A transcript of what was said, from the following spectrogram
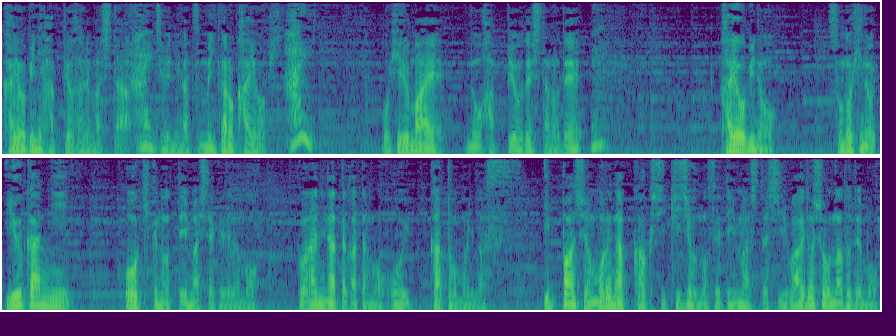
火曜日に発表されました、はい。12月6日の火曜日。はい。お昼前の発表でしたのでえ火曜日のその日の夕刊に大きく載っていましたけれどもご覧になった方も多いかと思います。一般紙は漏れなく各紙記事を載せていましたしワイドショーなどでも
